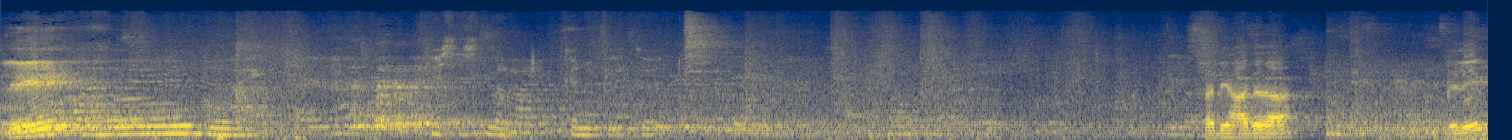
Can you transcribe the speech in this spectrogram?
Lee? This is not gonna be good. Study harder, ah. Lily?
